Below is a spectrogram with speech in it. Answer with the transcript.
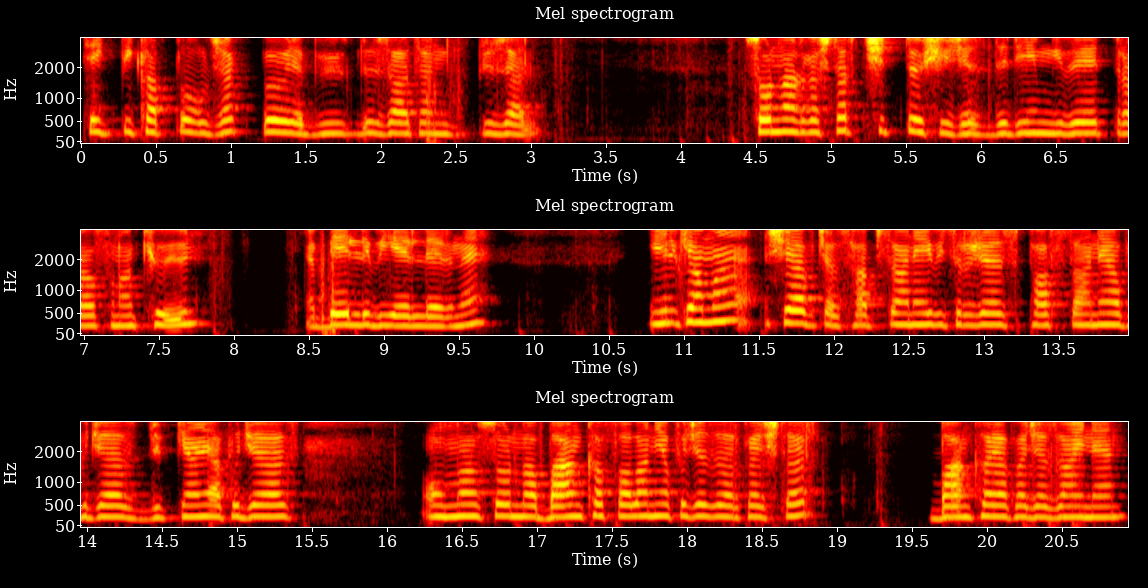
Tek bir katlı olacak. Böyle büyüklüğü zaten güzel. Sonra arkadaşlar çit döşeyeceğiz. Dediğim gibi etrafına köyün ya belli bir yerlerine. İlk ama şey yapacağız. Hapishaneyi bitireceğiz. Pastane yapacağız. Dükkan yapacağız. Ondan sonra banka falan yapacağız arkadaşlar. Banka yapacağız aynen.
